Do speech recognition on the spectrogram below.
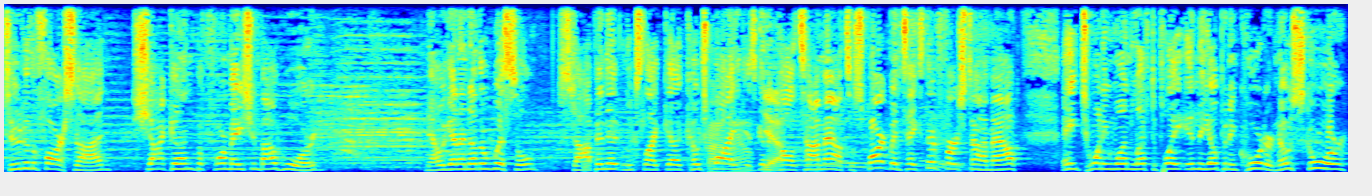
Two to the far side. Shotgun formation by Ward. Now we got another whistle. Stopping it. Looks like uh, Coach White is going to Yeah. call timeout. So Sparkman takes their first timeout. 8.21 left to play in the opening quarter. No score.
